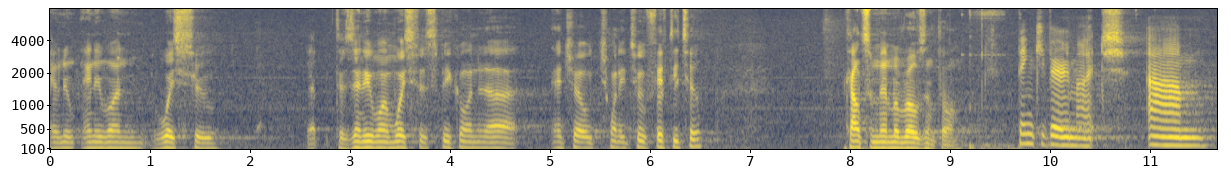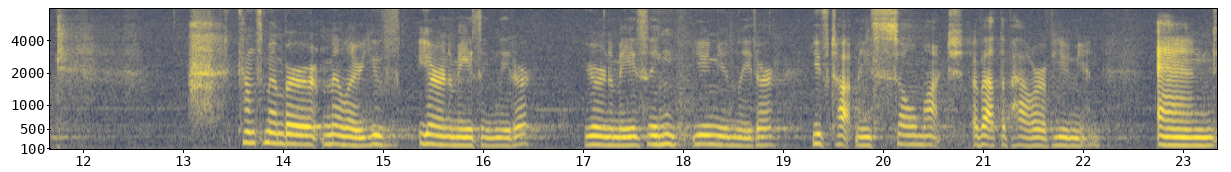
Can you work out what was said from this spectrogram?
any- anyone wish to, yep, does anyone wish to speak on uh, intro 2252? Councilmember Rosenthal. Thank you very much. Um, Councilmember Miller, you've, you're an amazing leader. You're an amazing union leader. You've taught me so much about the power of union. And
